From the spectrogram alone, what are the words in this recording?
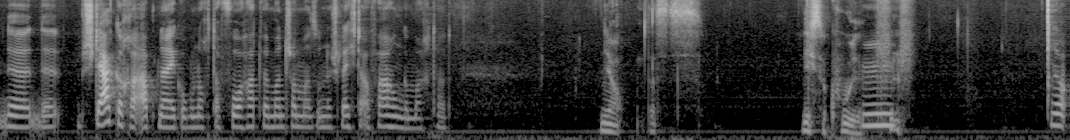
äh, ne- ne stärkere Abneigung noch davor hat, wenn man schon mal so eine schlechte Erfahrung gemacht hat. Ja, das ist nicht so cool. Mhm. Ja,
